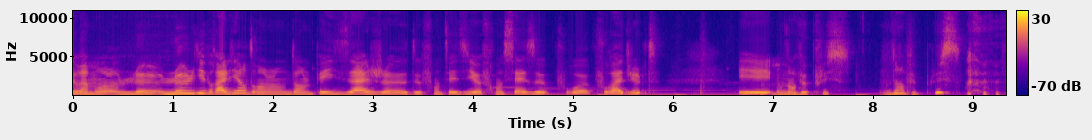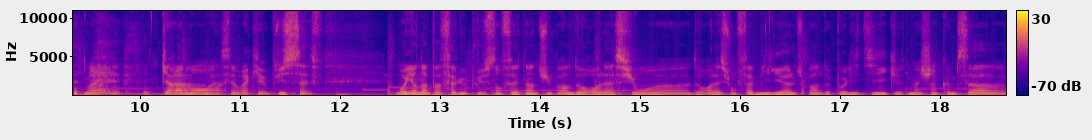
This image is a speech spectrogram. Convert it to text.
vraiment le, le, livre à lire dans, dans, le paysage de fantaisie française pour, pour adultes. Et on en veut plus. On en veut plus. ouais, carrément. Ouais. C'est vrai que plus Moi, il n'y en a pas fallu plus en fait. Hein. Tu parles de relations, euh, de relations familiales, tu parles de politique, de machin comme ça. Euh,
